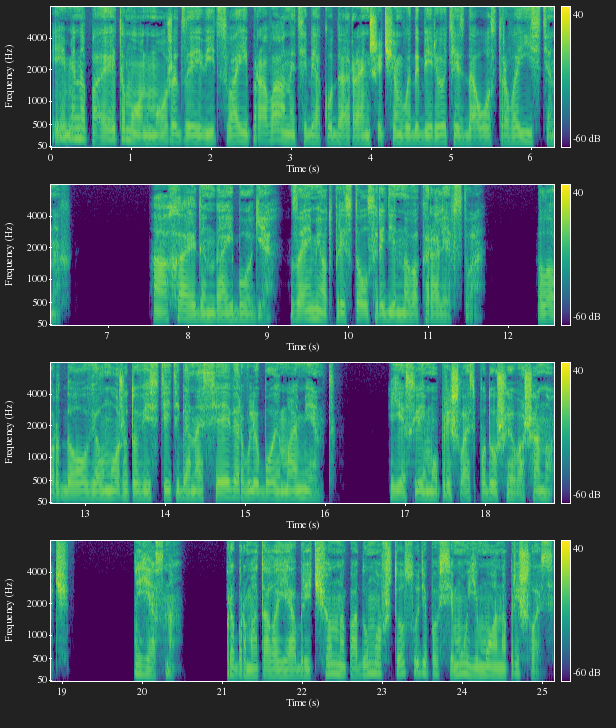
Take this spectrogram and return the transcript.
Именно поэтому он может заявить свои права на тебя куда раньше, чем вы доберетесь до острова истинных. А Хайден, дай боги, займет престол Срединного королевства. Лорд Доувилл может увести тебя на север в любой момент, если ему пришлась по душе ваша ночь. Ясно. Пробормотала я обреченно, подумав, что, судя по всему, ему она пришлась.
